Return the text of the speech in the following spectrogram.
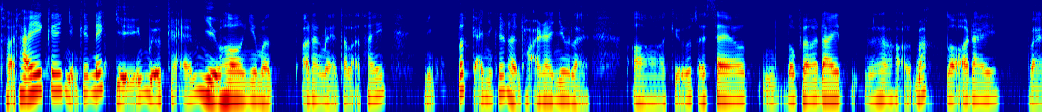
phải thấy cái những cái nét diễn biểu cảm nhiều hơn. Nhưng mà ở đằng này tao lại thấy những tất cả những cái lời thoại ra như là uh, kiểu tại sao tôi phải ở đây họ bắt tôi ở đây? Và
